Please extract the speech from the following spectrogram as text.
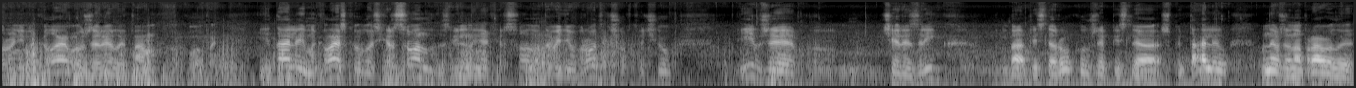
обороні Миколаєва, вже рили там окопи. І далі Миколаївська область, Херсон, звільнення Херсону, Давидів Брод, якщо хто чув. І вже через рік, да, після року, вже після шпиталів, мене вже направили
